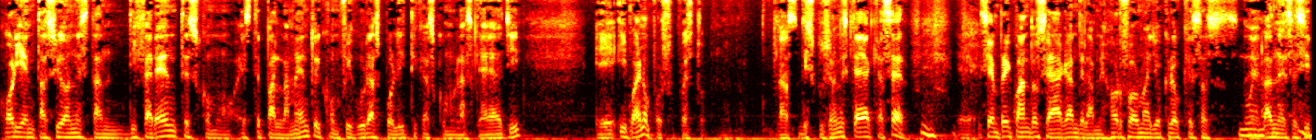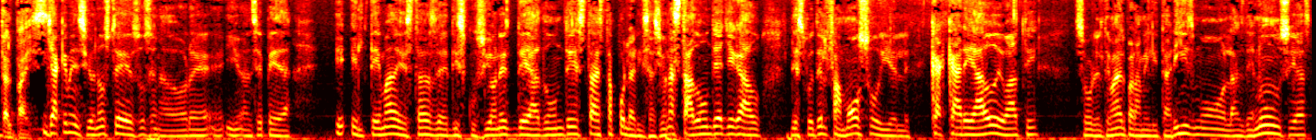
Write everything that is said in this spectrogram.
orientaciones tan diferentes como este parlamento y con figuras políticas como las que hay allí. Eh, y bueno, por supuesto, las discusiones que haya que hacer, eh, siempre y cuando se hagan de la mejor forma, yo creo que esas eh, las necesita el país. Ya que menciona usted eso, senador Iván Cepeda, el tema de estas discusiones, de a dónde está esta polarización, hasta dónde ha llegado después del famoso y el cacareado debate sobre el tema del paramilitarismo, las denuncias.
